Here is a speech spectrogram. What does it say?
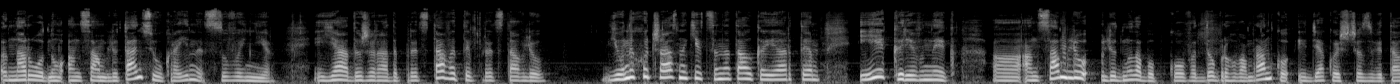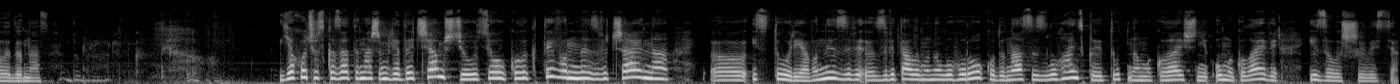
народного ансамблю танцю України Сувенір. І я дуже рада представити, представлю. Юних учасників це Наталка і Артем, і керівник е, ансамблю Людмила Бобкова. Доброго вам ранку і дякую, що завітали до нас. Я хочу сказати нашим глядачам, що у цього колективу незвичайна історія. Вони заві- завітали минулого року до нас із Луганська і тут на Миколаївщині, у Миколаєві і залишилися.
